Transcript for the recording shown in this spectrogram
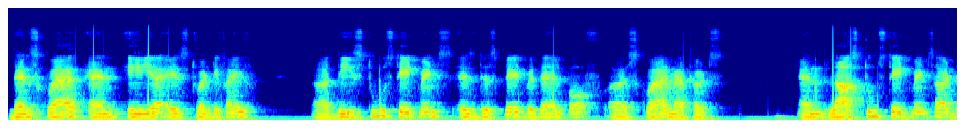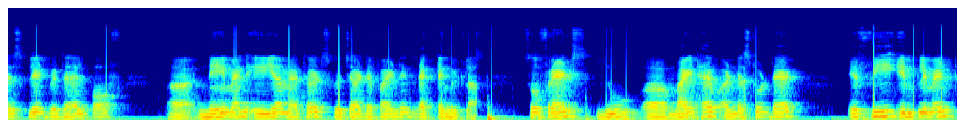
Then square and area is 25. Uh, these two statements is displayed with the help of uh, square methods and last two statements are displayed with the help of uh, name and area methods which are defined in rectangle class. So friends, you uh, might have understood that if we implement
